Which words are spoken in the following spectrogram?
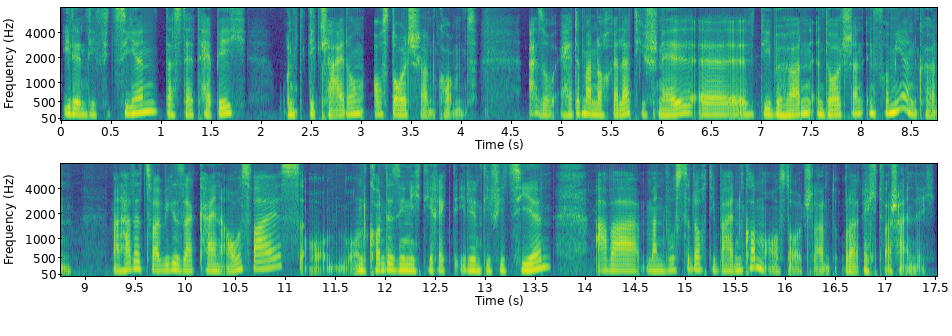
identifizieren, dass der Teppich und die Kleidung aus Deutschland kommt. Also hätte man doch relativ schnell äh, die Behörden in Deutschland informieren können. Man hatte zwar, wie gesagt, keinen Ausweis und konnte sie nicht direkt identifizieren, aber man wusste doch, die beiden kommen aus Deutschland oder recht wahrscheinlich.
